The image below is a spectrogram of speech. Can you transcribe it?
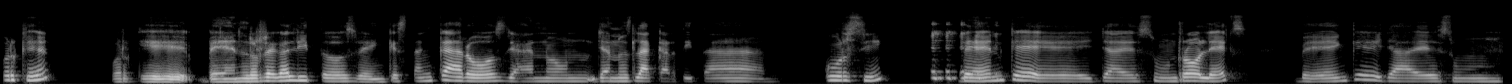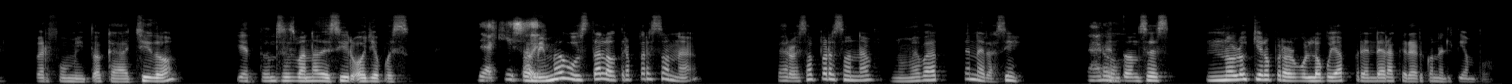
¿Por qué? Porque ven los regalitos, ven que están caros, ya no, ya no es la cartita cursi, ven que ya es un Rolex, ven que ya es un perfumito acá chido, y entonces van a decir, oye, pues de aquí a mí me gusta la otra persona, pero esa persona no me va a tener así. Claro. Entonces, no lo quiero, pero lo voy a aprender a querer con el tiempo.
